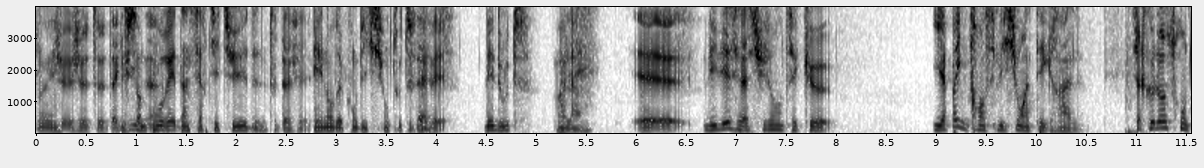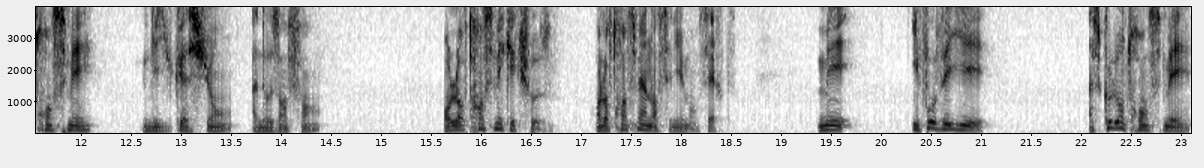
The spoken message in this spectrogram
Oui. Je, je te Nous sommes bourrés d'incertitudes Tout à fait. et non de convictions toutes Tout à faites. fait. Des doutes. Voilà. Euh, L'idée, c'est la suivante, c'est que il n'y a pas une transmission intégrale. C'est-à-dire que lorsqu'on transmet une éducation à nos enfants, on leur transmet quelque chose. On leur transmet un enseignement, certes. Mais il faut veiller à ce que l'on transmet.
